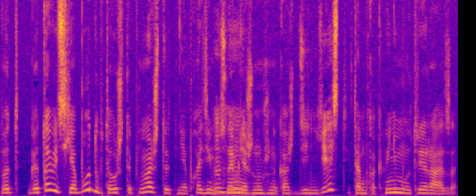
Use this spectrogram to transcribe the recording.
вот готовить я буду, потому что я понимаю, что это необходимость, угу. но мне же нужно каждый день есть, и там как минимум три раза.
